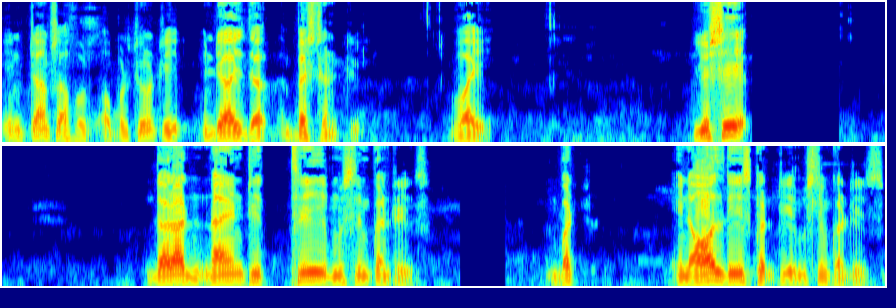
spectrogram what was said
In terms of opportunity, India is the best country. Why? You see, there are 93 Muslim countries, but in all these countries, Muslim countries,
